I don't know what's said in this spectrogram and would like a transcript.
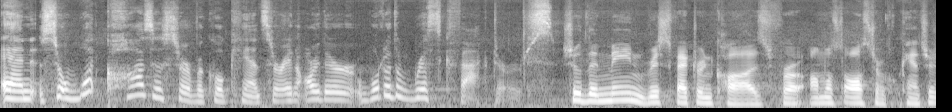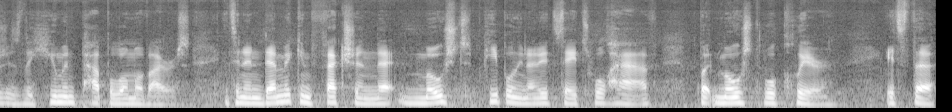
And so what causes cervical cancer and are there what are the risk factors? So the main risk factor and cause for almost all cervical cancers is the human papillomavirus. It's an endemic infection that most people in the United States will have, but most will clear. It's the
